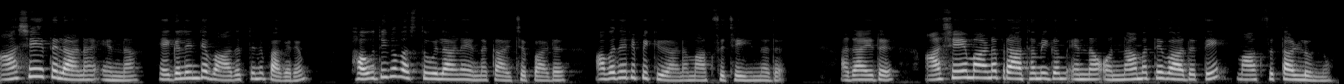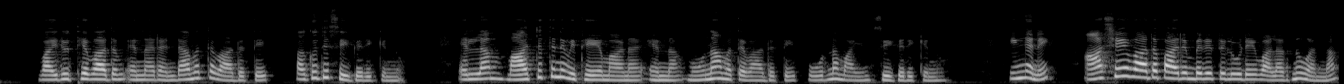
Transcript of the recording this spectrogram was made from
ആശയത്തിലാണ് എന്ന ഹെഗലിന്റെ വാദത്തിനു പകരം ഭൗതിക വസ്തുവിലാണ് എന്ന കാഴ്ചപ്പാട് അവതരിപ്പിക്കുകയാണ് മാർക്സ് ചെയ്യുന്നത്. അതായത് ആശയമാണ് പ്രാഥമികം എന്ന ഒന്നാമത്തെ വാദത്തെ മാർക്സ് തള്ളുന്നു. വൈരുദ്ധ്യവാദം എന്ന രണ്ടാമത്തെ വാദത്തെ പകുതി സ്വീകരിക്കുന്നു. എല്ലാം മാറ്റത്തിന് വിധേയമാണ് എന്ന മൂന്നാമത്തെ വാദത്തെ പൂർണമായും സ്വീകരിക്കുന്നു. ഇങ്ങനെ ആശയവാദ പാരമ്പര്യത്തിലൂടെ വളർന്നു വന്ന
